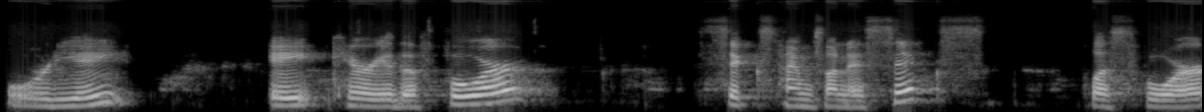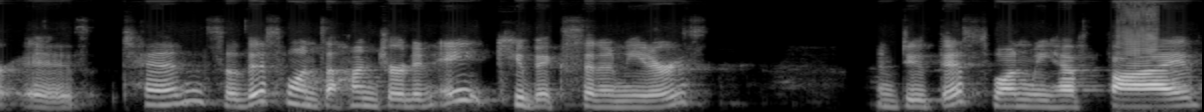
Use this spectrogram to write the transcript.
48. 8 carry the 4. 6 times 1 is 6. Plus 4 is 10. So this one's 108 cubic centimeters. And do this one, we have 5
